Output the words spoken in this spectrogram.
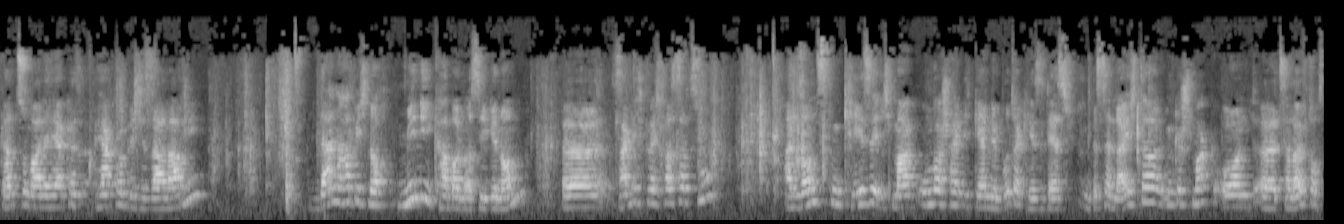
ganz normale her herkömmliche Salami. Dann habe ich noch Mini-Cabanossi genommen. Sage ich gleich was dazu. Ansonsten Käse, ich mag unwahrscheinlich gerne den Butterkäse. Der ist ein bisschen leichter im Geschmack und äh, zerläuft auch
